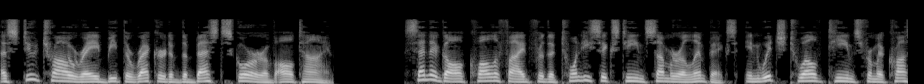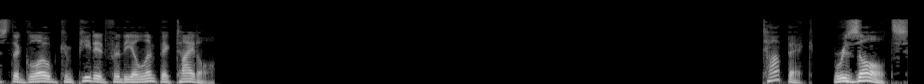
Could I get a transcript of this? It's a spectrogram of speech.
Astou Traoré beat the record of the best scorer of all time. Senegal qualified for the 2016 Summer Olympics, in which 12 teams from across the globe competed for the Olympic title. Results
